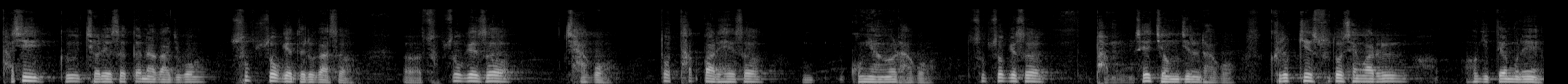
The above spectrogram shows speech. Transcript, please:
다시 그 절에서 떠나가지고 숲 속에 들어가서 어, 숲 속에서 자고 또 탁발해서 공양을 하고 숲 속에서 밤새 정진을 하고 그렇게 수도 생활을 하기 때문에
